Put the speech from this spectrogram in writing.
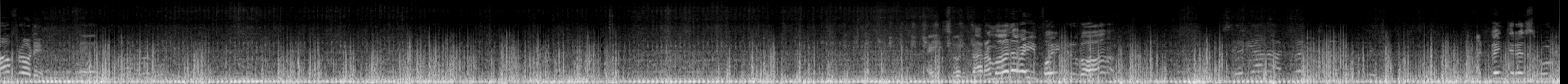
ஆஃப் ரோடு ஐஸ், ஒரு தரமான வழி போயிட்டு இருக்கோம் சரியான adventurous route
